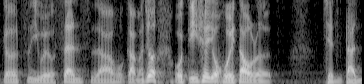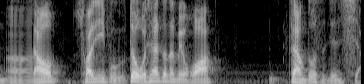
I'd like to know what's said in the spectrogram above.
个自以为有 sense 啊或干嘛，就我的确又回到了简单，嗯，然后穿衣服，对，我现在真的没有花非常多时间想，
